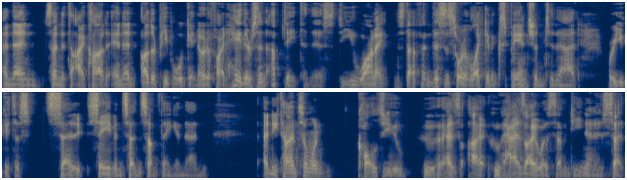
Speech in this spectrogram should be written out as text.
and then send it to iCloud. And then other people will get notified, Hey, there's an update to this. Do you want it and stuff? And this is sort of like an expansion to that where you get to set, save and send something. And then anytime someone calls you who has, who has iOS 17 and has set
